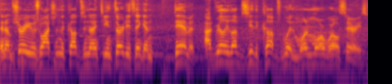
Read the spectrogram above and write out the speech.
And I'm sure he was watching the Cubs in 1930 thinking, damn it, I'd really love to see the Cubs win one more World Series.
